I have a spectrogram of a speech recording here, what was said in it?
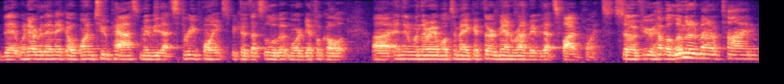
that whenever they make a one two pass, maybe that's three points because that's a little bit more difficult. Uh, and then when they're able to make a third man run, maybe that's five points. So if you have a limited amount of time,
